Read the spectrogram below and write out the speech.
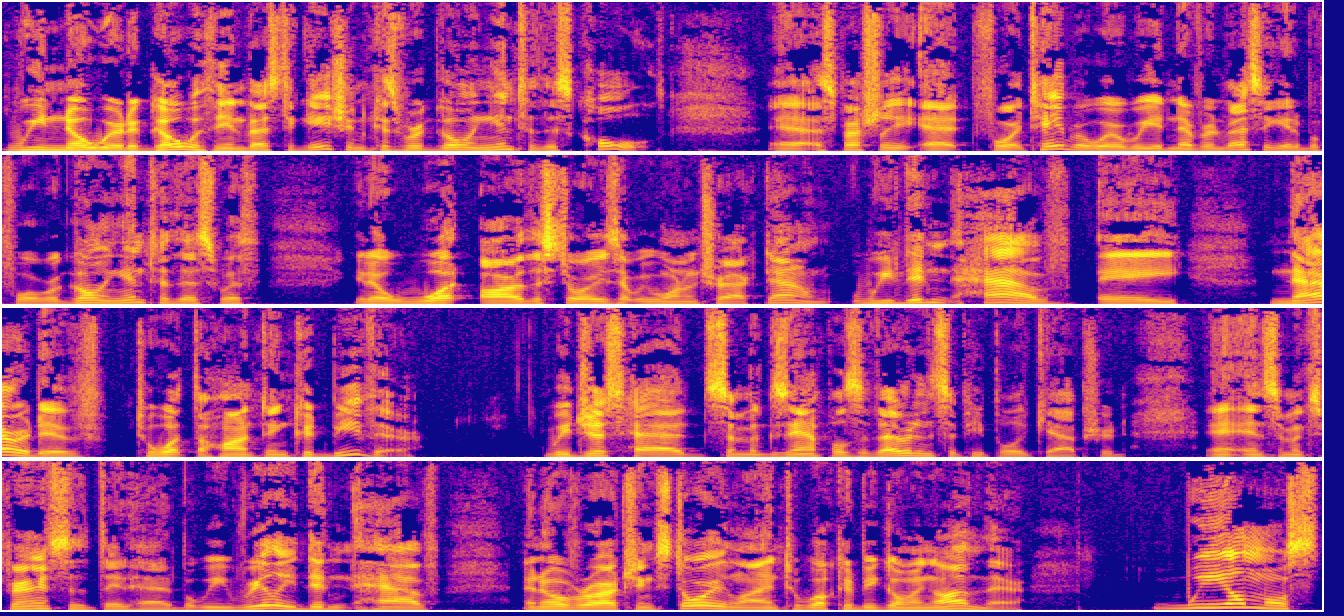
we know where to go with the investigation because we're going into this cold. uh, especially at Fort Taber, where we had never investigated before. We're going into this with, you know, what are the stories that we want to track down? We didn't have a narrative to what the haunting could be there. We just had some examples of evidence that people had captured and, and some experiences that they'd had, but we really didn't have an overarching storyline to what could be going on there. We almost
